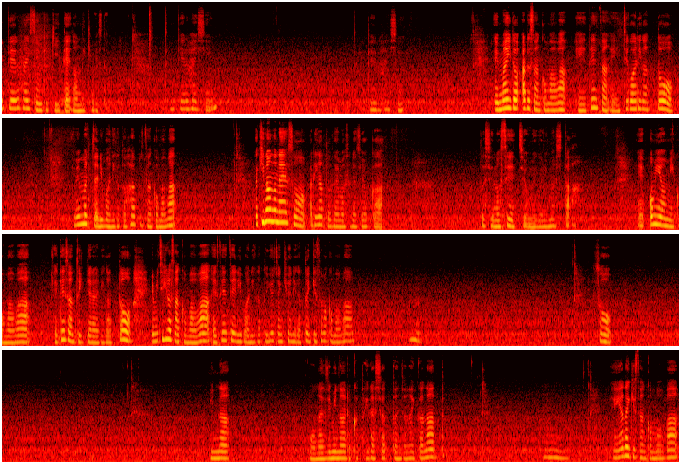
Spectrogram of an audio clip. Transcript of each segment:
ンテール配信と聞いて飛んできました。ツインテール配信？ツインテール配信。え毎度あるさんこんばんは。えー、てんさんえいちごありがとう。めまっちゃんリボンありがとう。ハープさんこんばんは。あ昨日のねそうありがとうございます。ラジオカ私の聖地を巡りました。えおみおみこんばんは。えてんさんツイッターありがとう。えみちひろさんこんばんは。え先生リボンありがとう。ゆうちゃんきゅうありがとう。いけさまこんばんは。うん。そう。みんなおなじみのある方いらっしゃったんじゃないかなって。うん。え柳さんこんばんは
